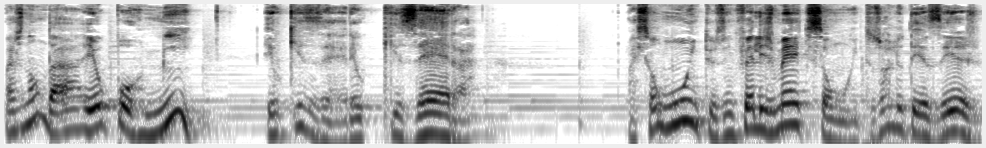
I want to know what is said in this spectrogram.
mas não dá. Eu por mim, eu quisera, eu quisera. Mas são muitos, infelizmente são muitos. Olha o desejo,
